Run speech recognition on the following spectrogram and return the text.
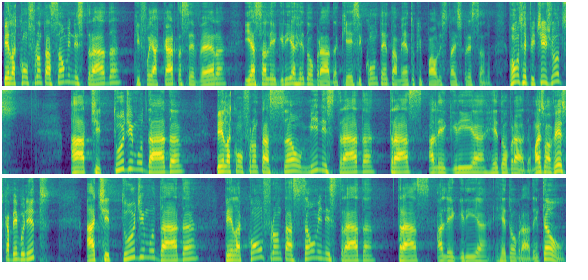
pela confrontação ministrada, que foi a carta severa, e essa alegria redobrada, que é esse contentamento que Paulo está expressando. Vamos repetir juntos? A atitude mudada pela confrontação ministrada traz alegria redobrada. Mais uma vez, fica bem bonito? Atitude mudada pela confrontação ministrada traz alegria redobrada. Então,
